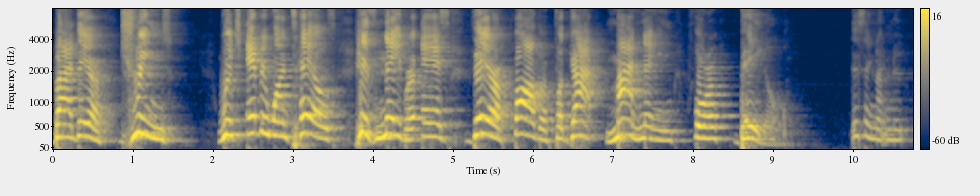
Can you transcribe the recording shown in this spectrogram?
by their dreams, which everyone tells his neighbor as their father forgot my name for Baal? This ain't nothing new.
